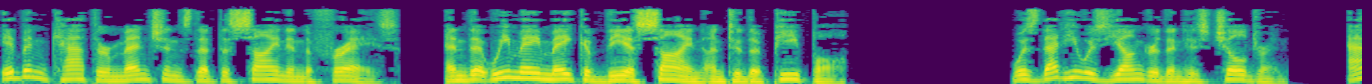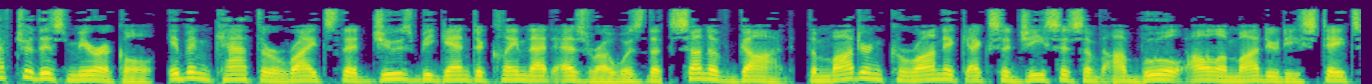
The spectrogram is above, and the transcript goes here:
Ibn Kathir mentions that the sign in the phrase, "'And that we may make of thee a sign unto the people' was that he was younger than his children. After this miracle, Ibn Kathir writes that Jews began to claim that Ezra was the son of God. The modern Quranic exegesis of Abul Ala Maududi states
